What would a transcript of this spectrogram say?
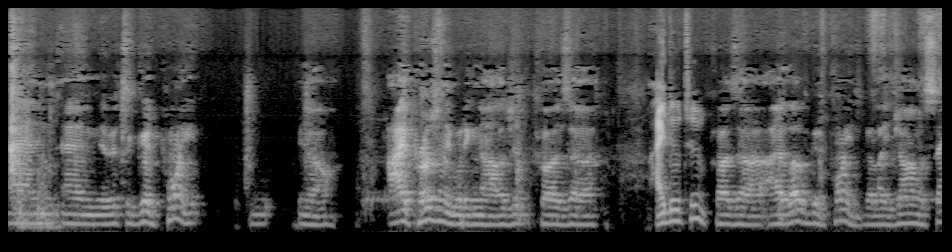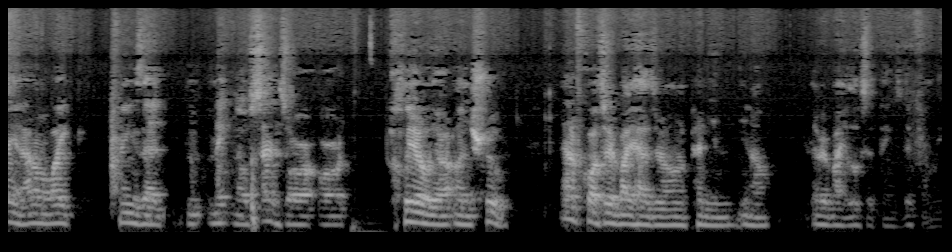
and and if it's a good point, you know, I personally would acknowledge it because uh, I do too. Because uh, I love good points, but like John was saying, I don't like things that make no sense or or clearly are untrue. And of course everybody has their own opinion you know everybody looks at things differently.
